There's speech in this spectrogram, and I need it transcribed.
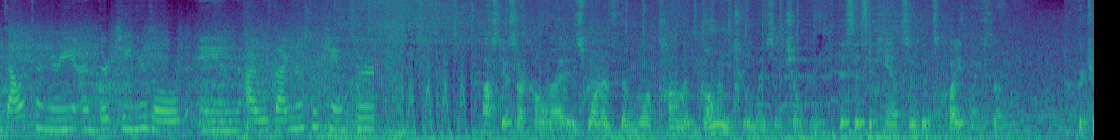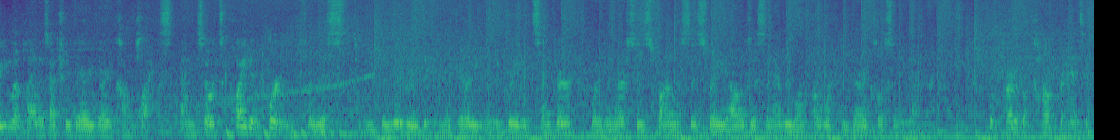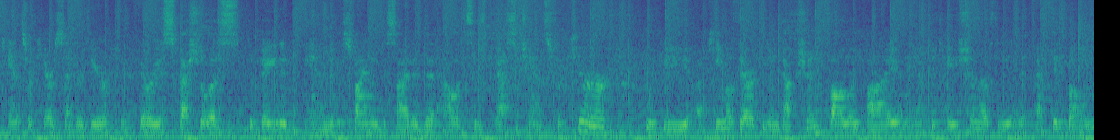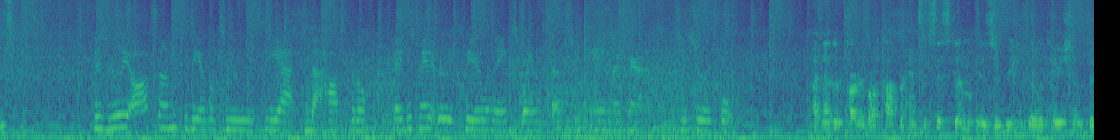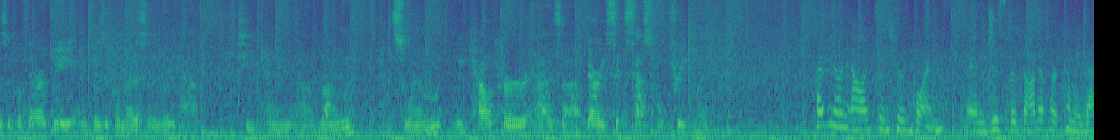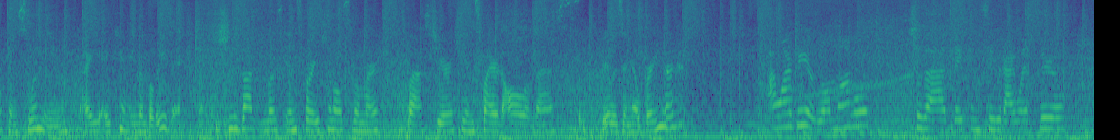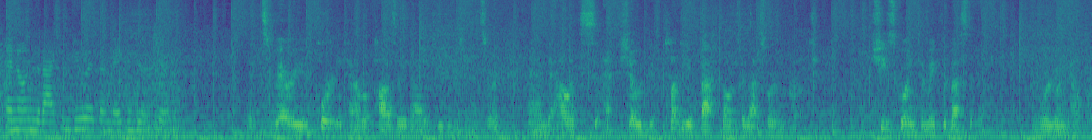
name's Alex Henry. I'm 13 years old and I was diagnosed with cancer. Osteosarcoma is one of the more common bone tumors in children. This is a cancer that's quite life-threatening. Her treatment plan is actually very, very complex, and so it's quite important for this to be delivered in a very integrated center where the nurses, pharmacists, radiologists, and everyone are working very closely together. We're part of a comprehensive cancer care center here. Various specialists debated, and it was finally decided that Alex's best chance for cure would be a chemotherapy induction followed by an amputation of the affected bones it was really awesome to be able to be at that hospital. They just made it really clear when they explained stuff to me and my parents. It was really cool. Another part of our comprehensive system is a rehabilitation, physical therapy, and physical medicine and rehab. She can uh, run and swim. We count her as a very successful treatment I've known Alex since she was born, and just the thought of her coming back and swimming, I, I can't even believe it. She got the most inspirational swimmer last year. She inspired all of us. It was a no-brainer. I want to be a role model so that they can see what I went through, and knowing that I can do it, then they can do it too. It's very important to have a positive attitude in cancer, and Alex showed plenty of backbone for that sort of approach. She's going to make the best of it and we're going to help.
